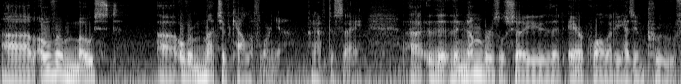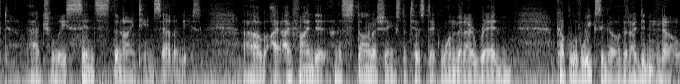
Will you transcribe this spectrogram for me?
Uh, over most, uh, over much of California, I'd have to say. Uh, the, the numbers will show you that air quality has improved actually since the 1970s. Uh, I, I, find it an astonishing statistic, one that I read a couple of weeks ago that I didn't know.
